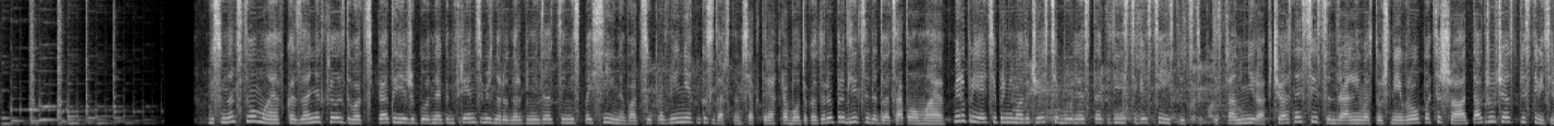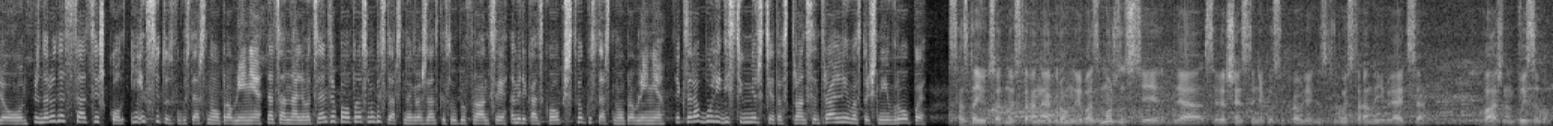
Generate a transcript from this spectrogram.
Thank you 18 мая в Казани открылась 25-я ежегодная конференция Международной организации «Не спаси инновации управления в государственном секторе», работа которой продлится до 20 мая. В мероприятии принимают участие более 150 гостей из 35 стран мира, в частности, из Центральной и Восточной Европы, США, а также участвуют представители ООН, Международной ассоциации школ и институтов государственного управления, Национального центра по вопросам государственной и гражданской службы Франции, Американского общества государственного управления. Ректора более 10 университетов стран Центральной и Восточной Европы Европы. Создают, с одной стороны, огромные возможности для совершенствования госуправления, с другой стороны, является важным вызовом.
